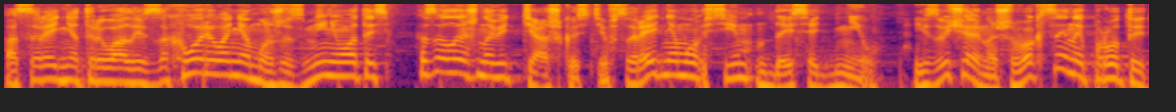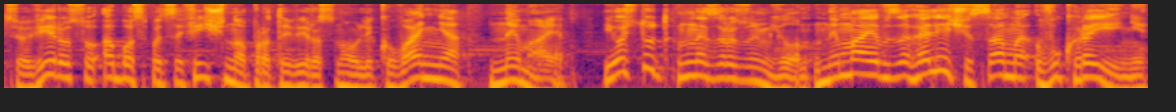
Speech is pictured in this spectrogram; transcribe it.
а середня тривалість захворювання може змінюватись залежно від тяжкості, в середньому 7-10 днів. І звичайно ж, вакцини проти цього вірусу або специфічного противірусного лікування немає. І ось тут незрозуміло, немає взагалі чи саме в Україні,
